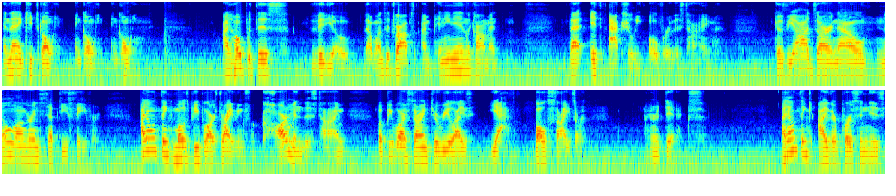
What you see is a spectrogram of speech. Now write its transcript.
And then it keeps going and going and going. I hope with this video that once it drops, I'm pinning it in the comment that it's actually over this time. Because the odds are now no longer in Septi's favor. I don't think most people are thriving for Carmen this time, but people are starting to realize, yeah, both sides are her dicks. I don't think either person is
